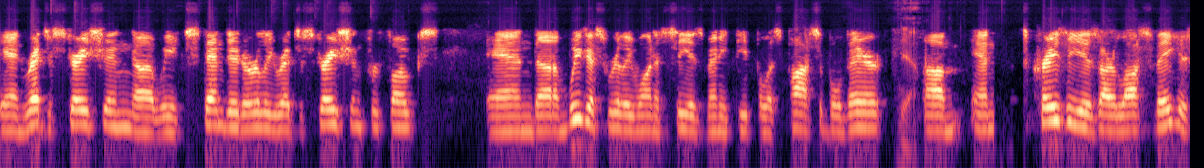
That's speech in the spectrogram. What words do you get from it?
and registration. Uh, we extended early registration for folks, and um, we just really want to see as many people as possible there. Yeah. Um, and crazy is our Las Vegas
